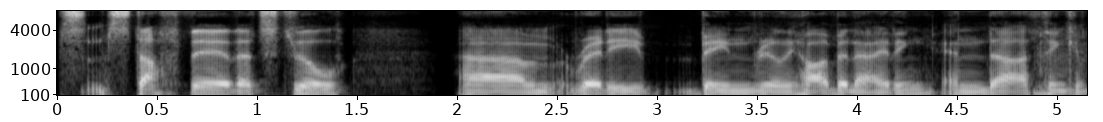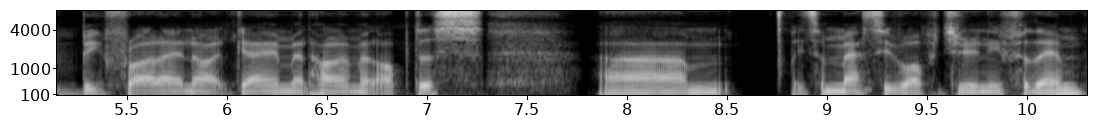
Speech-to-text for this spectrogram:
some stuff there that's still um, ready, been really hibernating. And uh, I think a Mm. big Friday night game at home at Optus um, is a massive opportunity for them.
